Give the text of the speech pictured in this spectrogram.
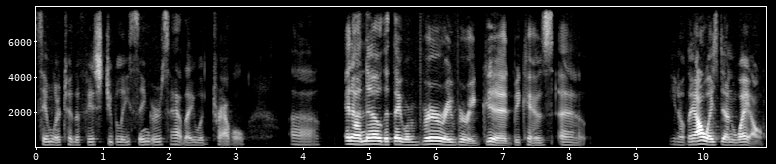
similar to the Fisk Jubilee Singers, how they would travel. And I know that they were very, very good because, uh, you know, they always done well.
